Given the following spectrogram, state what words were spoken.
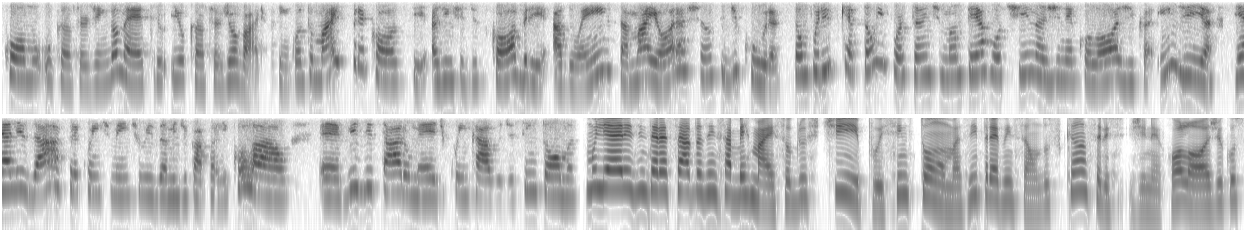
como o câncer de endométrio e o câncer de ovário. Assim, quanto mais precoce a gente descobre a doença, maior a chance de cura. Então, por isso que é tão importante manter a rotina ginecológica em dia, realizar frequentemente o exame de Papa Nicolau, é, visitar o médico em caso de sintomas. Mulheres interessadas em saber mais sobre os tipos, sintomas e prevenção dos cânceres ginecológicos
